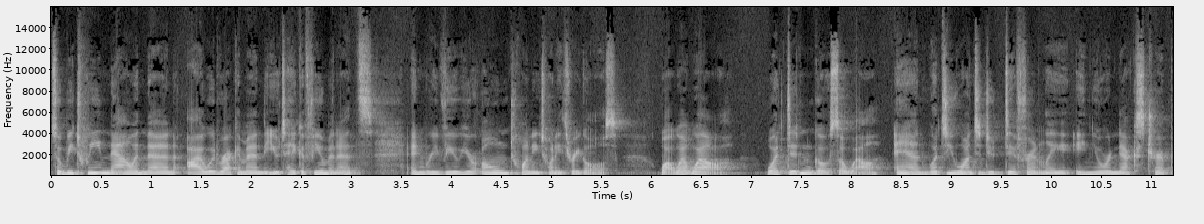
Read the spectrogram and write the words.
So, between now and then, I would recommend that you take a few minutes and review your own 2023 goals. What went well? What didn't go so well? And what do you want to do differently in your next trip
